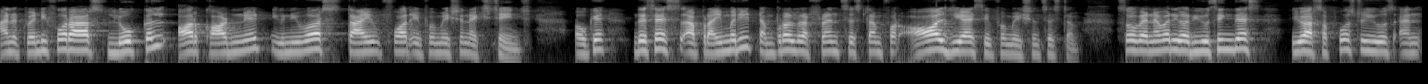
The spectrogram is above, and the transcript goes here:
and a 24 hours local or coordinate universe time for information exchange. Okay. This is a primary temporal reference system for all GIS information system. So, whenever you are using this you are supposed to use an,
